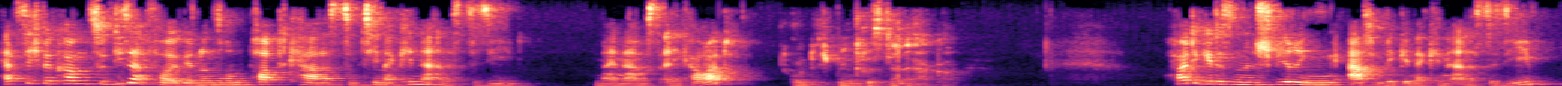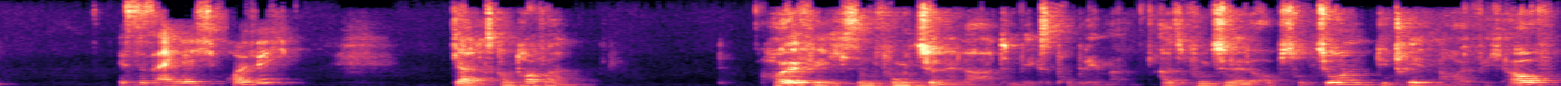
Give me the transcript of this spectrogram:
Herzlich willkommen zu dieser Folge in unserem Podcast zum Thema Kinderanästhesie. Mein Name ist Annika Rott. Und ich bin Christian Erker. Heute geht es um den schwierigen Atemweg in der Kinderanästhesie. Ist das eigentlich häufig? Ja, das kommt drauf an. Häufig sind funktionelle Atemwegsprobleme, also funktionelle Obstruktionen, die treten häufig auf.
